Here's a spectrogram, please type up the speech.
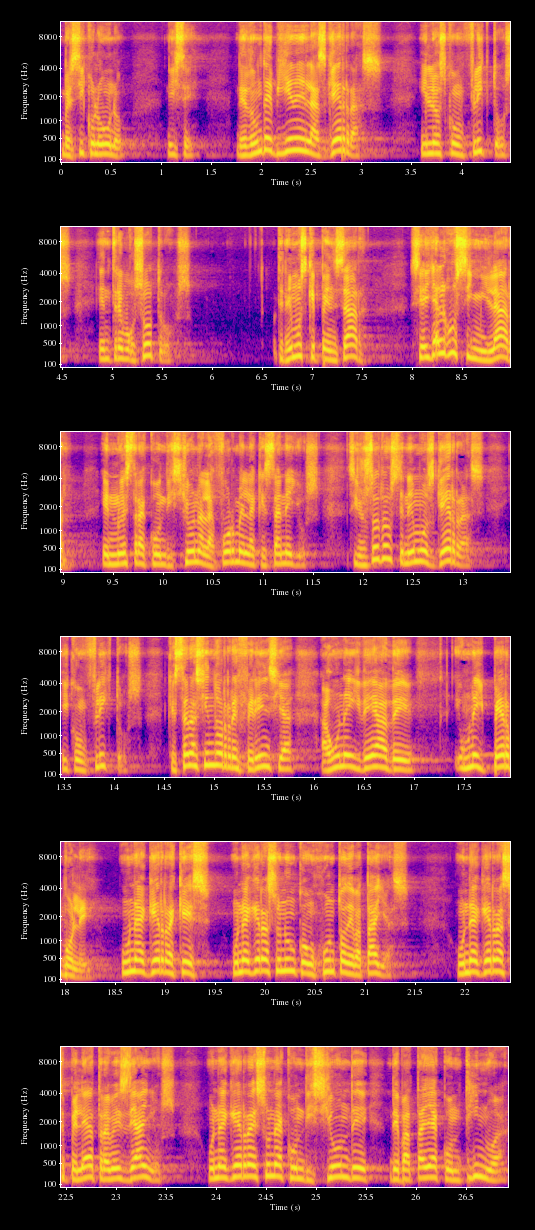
versículo 1. Dice, ¿de dónde vienen las guerras y los conflictos entre vosotros. Tenemos que pensar si hay algo similar en nuestra condición a la forma en la que están ellos. Si nosotros tenemos guerras y conflictos que están haciendo referencia a una idea de una hipérbole, una guerra que es, una guerra son un conjunto de batallas, una guerra se pelea a través de años, una guerra es una condición de, de batalla continua,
